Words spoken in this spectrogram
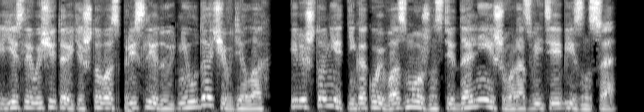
если вы считаете, что вас преследуют неудачи в делах или что нет никакой возможности дальнейшего развития бизнеса,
